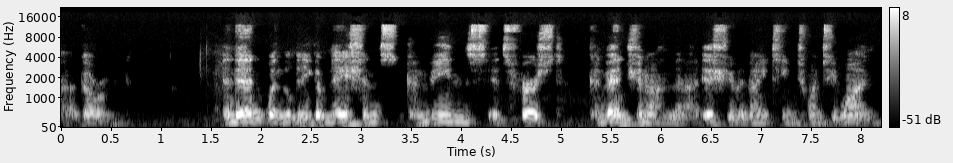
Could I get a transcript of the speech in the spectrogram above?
uh, government. And then when the League of Nations convenes its first convention on the issue in 1921,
